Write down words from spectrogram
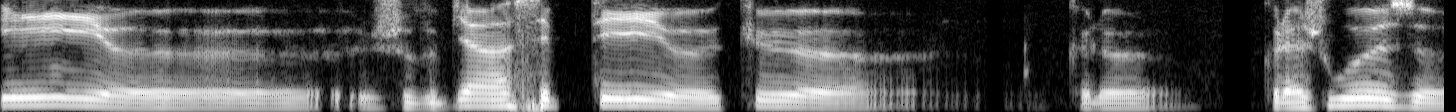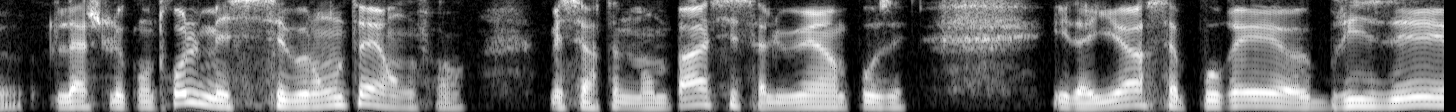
Et je veux bien accepter que que le que la joueuse lâche le contrôle, mais si c'est volontaire, enfin. Mais certainement pas si ça lui est imposé. Et d'ailleurs, ça pourrait briser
